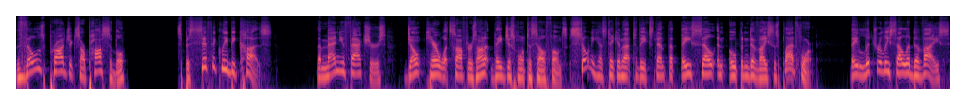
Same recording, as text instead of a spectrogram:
those projects are possible specifically because the manufacturers don't care what software is on it, they just want to sell phones. Sony has taken that to the extent that they sell an open devices platform. They literally sell a device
